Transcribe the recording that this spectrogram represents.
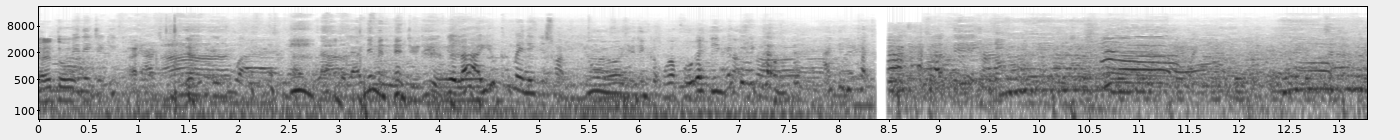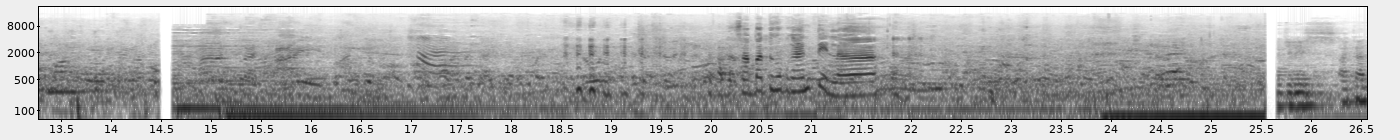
Ada tu. Manager kita. Ya. Ini manager dia. Yalah, you ke manager suami you. Oh, you tingkat berapa? Eh, tingkat. I tingkat. I tingkat. Sabar tunggu pengantin lah. Majlis akan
